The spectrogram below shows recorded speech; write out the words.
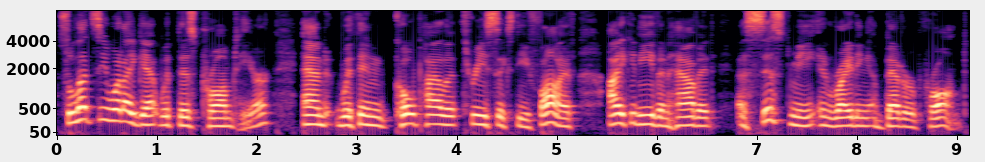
So let's see what I get with this prompt here. And within Copilot 365, I could even have it assist me in writing a better prompt.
